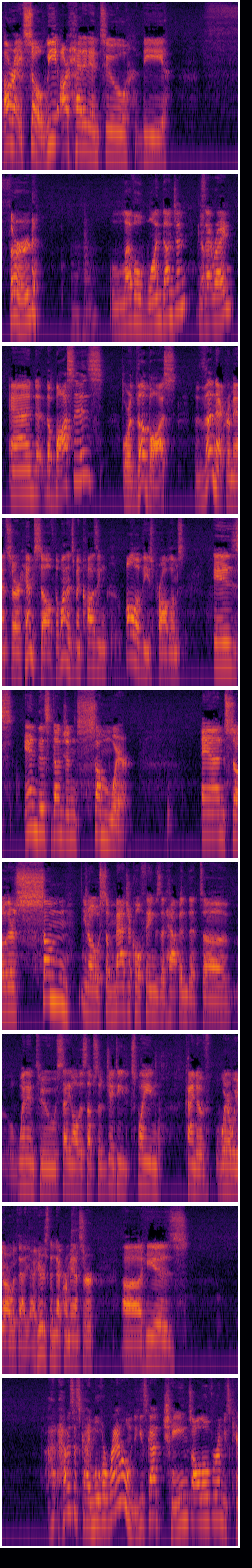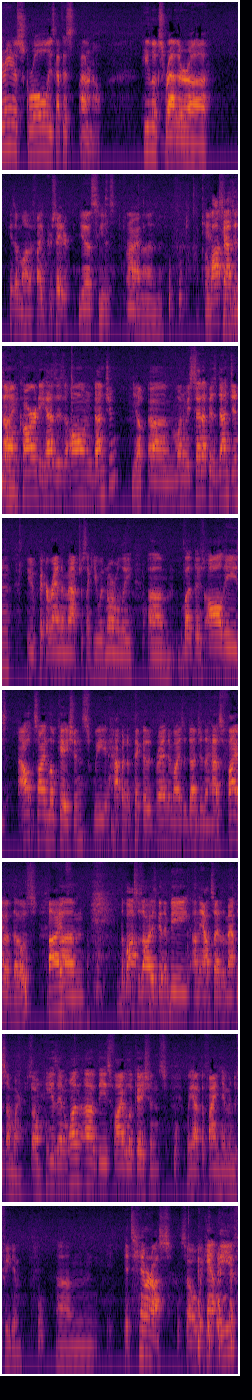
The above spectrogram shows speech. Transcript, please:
All right, so we are headed into the 3rd level one dungeon. Is Yep. that right? And the bosses, or the boss, the necromancer himself, the one that's been causing all of these problems, is in this dungeon somewhere. And so there's some, you know, some magical things that happened that uh, went into setting all this up. So JT, explain kind of where we are with that. Yeah, here's the necromancer. Uh, he is. How does this guy move around? He's got chains all over him. He's carrying a scroll. He's got this. I don't know. He looks rather. Uh, He's a modified crusader. yes, he is. All right. Uh, The boss has his deny. own card. He has his own dungeon. Yep. Um, when we set up his dungeon, you pick a random map just like you would normally. Um, but there's all these outside locations. We happen to pick a randomize a dungeon that has five of those. Five. Um, the boss is always going to be on the outside of the map somewhere. So he is in one of these five locations. We have to find him and defeat him. Um, it's him or us, so we can't leave.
